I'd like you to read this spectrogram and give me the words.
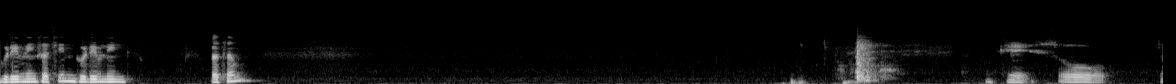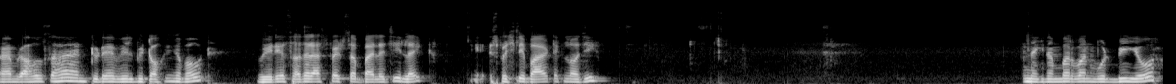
Good evening, Sachin. Good evening, Pratham. Okay, so I'm Rahul Saha, and today we'll be talking about various other aspects of biology, like especially biotechnology. Like number one would be your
